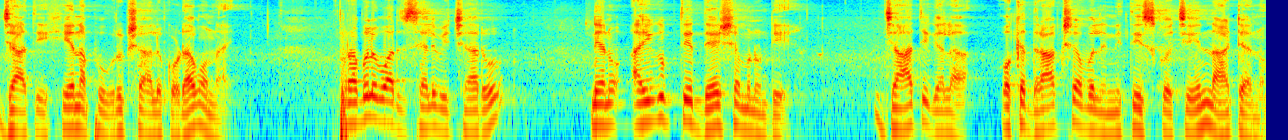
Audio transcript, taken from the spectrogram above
జాతి హీనపు వృక్షాలు కూడా ఉన్నాయి. ప్రభులు వారు సెలవిచ్చారు నేను ఐగుప్తి దేశం నుండి జాతి గల ఒక ద్రాక్షవల్లిని తీసుకొచ్చి నాటాను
